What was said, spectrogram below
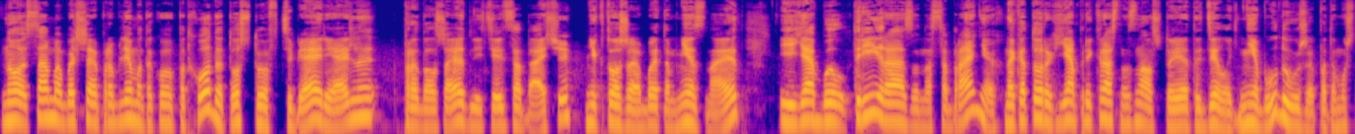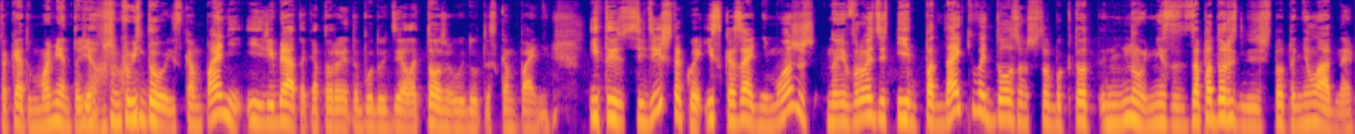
Но самая большая проблема такого подхода то, что в тебя реально продолжают лететь задачи. Никто же об этом не знает. И я был три раза на собраниях, на которых я прекрасно знал, что я это делать не буду уже, потому что к этому моменту я уже уйду из компании, и ребята, которые это будут делать, тоже уйдут из компании. И ты сидишь такой и сказать не можешь, но и вроде и поддакивать должен, чтобы кто-то, ну, не за- заподозрили что-то неладное.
